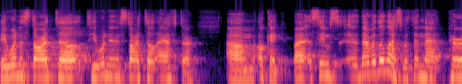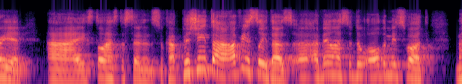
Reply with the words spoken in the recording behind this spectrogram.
he wouldn't start till he wouldn't start till after. Um, okay, but it seems uh, nevertheless within that period, uh, he still has to sit in the sukkah. Pishita obviously does. Uh, has to do all the mitzvot. We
